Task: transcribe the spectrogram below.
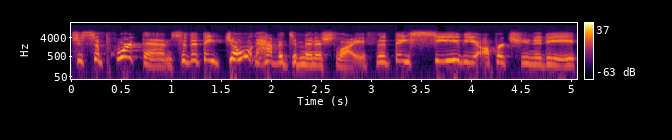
to support them so that they don't have a diminished life, that they see the opportunity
